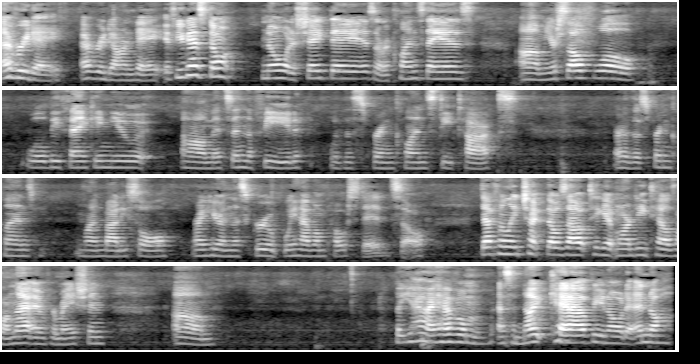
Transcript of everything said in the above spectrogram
Every day, every darn day. If you guys don't know what a shake day is or a cleanse day is, um, yourself will will be thanking you. Um, it's in the feed with the Spring Cleanse Detox or the Spring Cleanse Mind, Body, Soul right here in this group. We have them posted. So definitely check those out to get more details on that information. Um, but yeah, I have them as a nightcap, you know, to end a,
